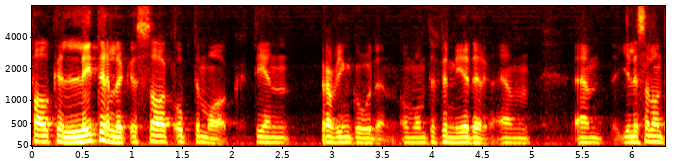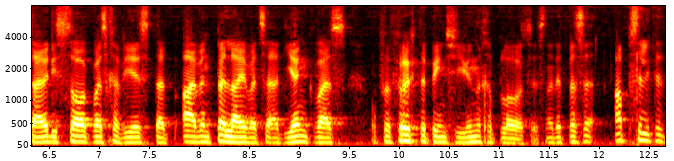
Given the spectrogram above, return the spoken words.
valke letterlik 'n saak op te maak teen Pravin Gordhan om hom te verneder. Ehm um, ehm um, julle sal onthou die saak was gewees dat Ivan Pillay wat sy adjunk was op vervrugte pensioen geplaas is. Nou dit was 'n absolute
